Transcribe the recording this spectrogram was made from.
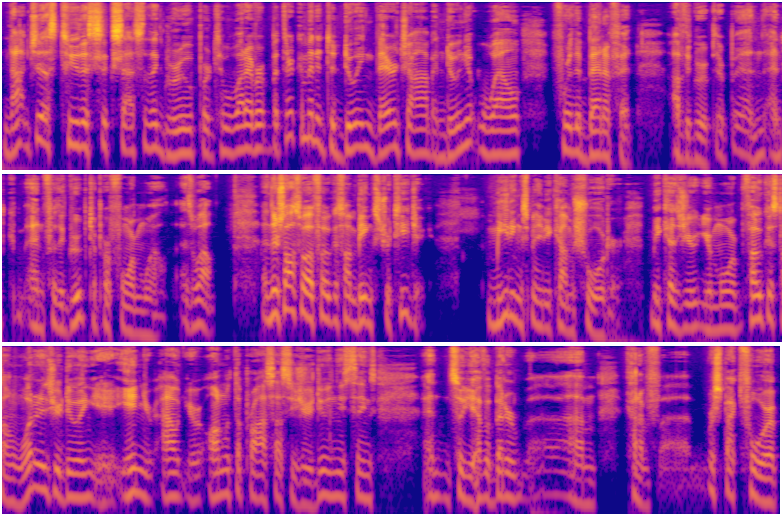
not just to the success of the group or to whatever, but they're committed to doing their job and doing it well for the benefit of the group and, and, and for the group to perform well as well. And there's also a focus on being strategic meetings may become shorter because you're, you're more focused on what it is you're doing. You're in, you're out, you're on with the processes, you're doing these things. And so you have a better um, kind of uh, respect for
